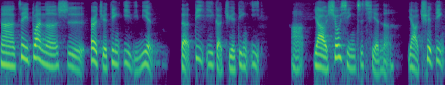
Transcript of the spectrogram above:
那这一段呢，是二决定义里面的第一个决定义啊。要修行之前呢，要确定，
